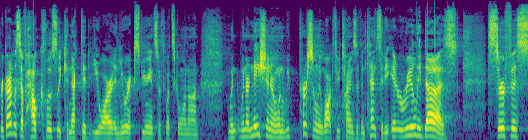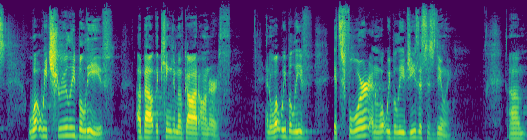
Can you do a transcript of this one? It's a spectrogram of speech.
regardless of how closely connected you are in your experience with what's going on, when, when our nation or when we personally walk through times of intensity, it really does surface what we truly believe about the kingdom of God on earth and what we believe it's for and what we believe Jesus is doing. Um,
